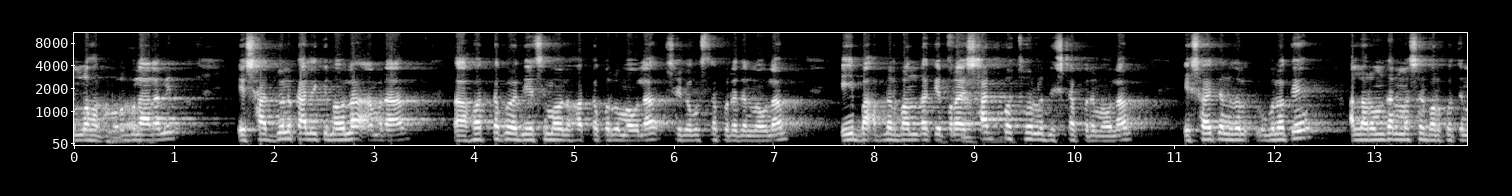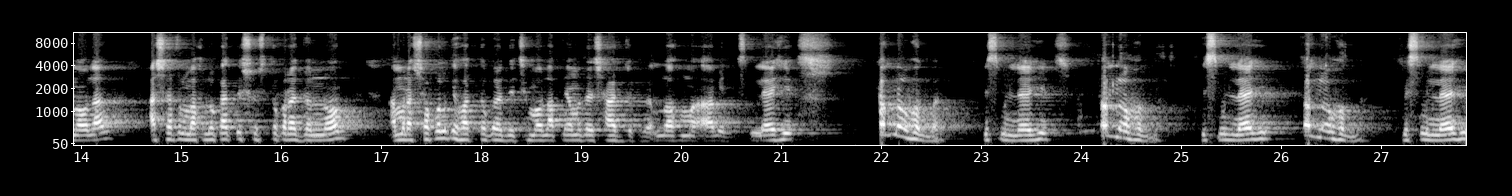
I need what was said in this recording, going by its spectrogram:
আল্লাহ আকবর, রব্বুল আলমিন। এই সাতজন কালীকে মাওলা, আমরা হত্যা করে দিয়েছি মাওলা, হত্যা করব মাওলা, সেই ব্যবস্থা করে দেন মাওলা। এই বা- আপনার বান্দাকে প্রায় ষাট বছর হলো ডিস্টার্ব করে মাওলা এই শয়তান গুলোকে আল্লাহ রমজান মাসের বরকতে মাওলা আশরাফুল মাখলুকাতকে সুস্থ করার জন্য আমরা সকলকে হত্যা করে দিচ্ছি মাওলা আপনি আমাদের সাহায্য করেন আল্লাহ আমিন বিসমিল্লাহি আল্লাহু আকবার বিসমিল্লাহি আল্লাহু আকবার বিসমিল্লাহি আল্লাহু আকবার বিসমিল্লাহি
